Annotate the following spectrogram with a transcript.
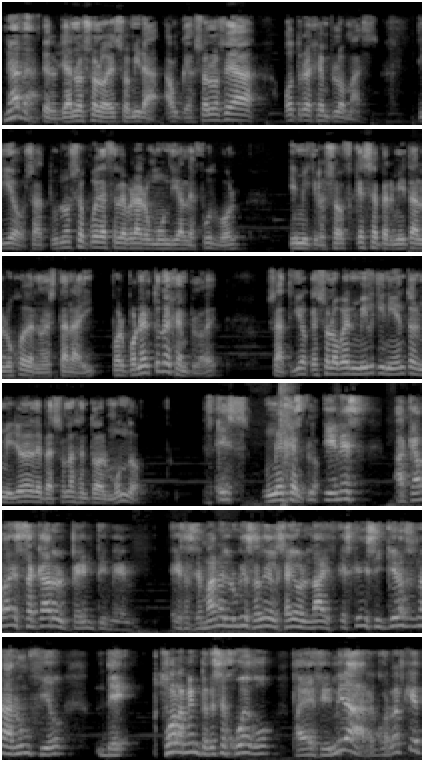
Nada. Pero ya no es solo eso, mira, aunque solo sea otro ejemplo más. Tío, o sea, tú no se puede celebrar un mundial de fútbol y Microsoft que se permita el lujo de no estar ahí. Por ponerte un ejemplo, ¿eh? O sea, tío, que eso lo ven 1.500 millones de personas en todo el mundo. Es que Es un ejemplo. tienes, acaba de sacar el Pentiment. Esta semana, el lunes, sale el High on Life. Es que ni siquiera haces un anuncio de solamente de ese juego para decir, mira, recordad que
